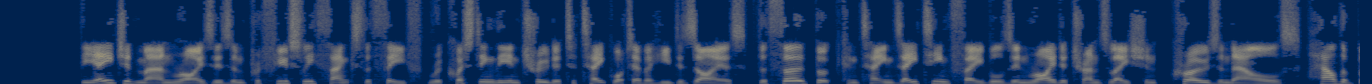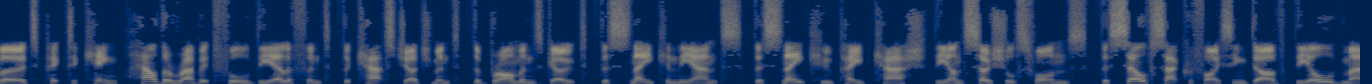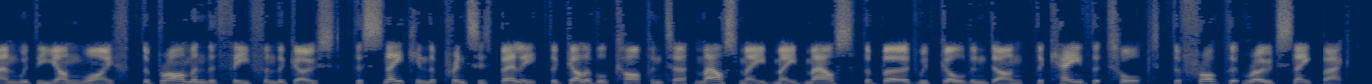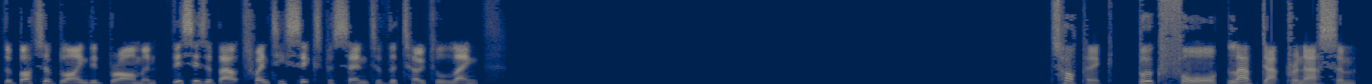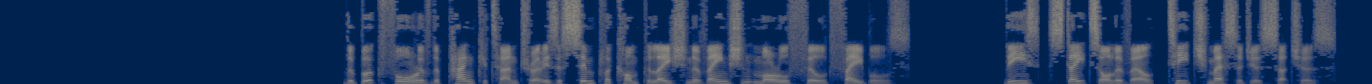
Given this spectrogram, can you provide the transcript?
The aged man rises and profusely thanks the thief, requesting the intruder to take whatever he desires. The third book contains 18 fables in Ryder translation, Crows and Owls, How the Birds Picked a King, How the Rabbit Fooled the Elephant, The Cat's Judgment, The Brahman's Goat, The Snake and the Ants, The Snake Who Paid Cash, The Unsocial Swans, The Self-Sacrificing Dove, The Old Man with the Young Wife, The Brahman the Thief and the Ghost, the snake in the prince's belly, the gullible carpenter, mouse maid made mouse, the bird with golden dung, the cave that talked, the frog that rode snakeback, the butter blinded Brahman. This is about 26% of the total length. Topic. Book 4, Labdapranasam The Book 4 of the Pancatantra is a simpler compilation of ancient moral-filled fables. These, states Olivelle, teach messages such as,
